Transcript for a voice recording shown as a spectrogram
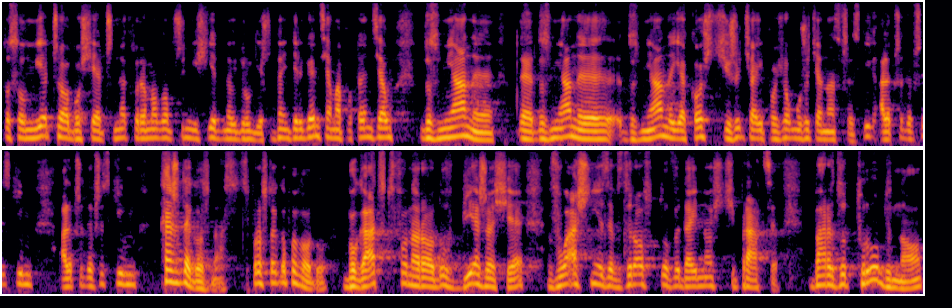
to są miecze obosieczne, które mogą przynieść jedno i drugie. Sztuczna inteligencja ma potencjał do zmiany, e, do zmiany zmiany, do jakości życia i poziomu życia nas wszystkich, ale przede wszystkim, ale przede wszystkim każdego z nas z prostego powodu. Bogactwo narodów bierze się właśnie ze wzrostu wydajności pracy. Bardzo trudno,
